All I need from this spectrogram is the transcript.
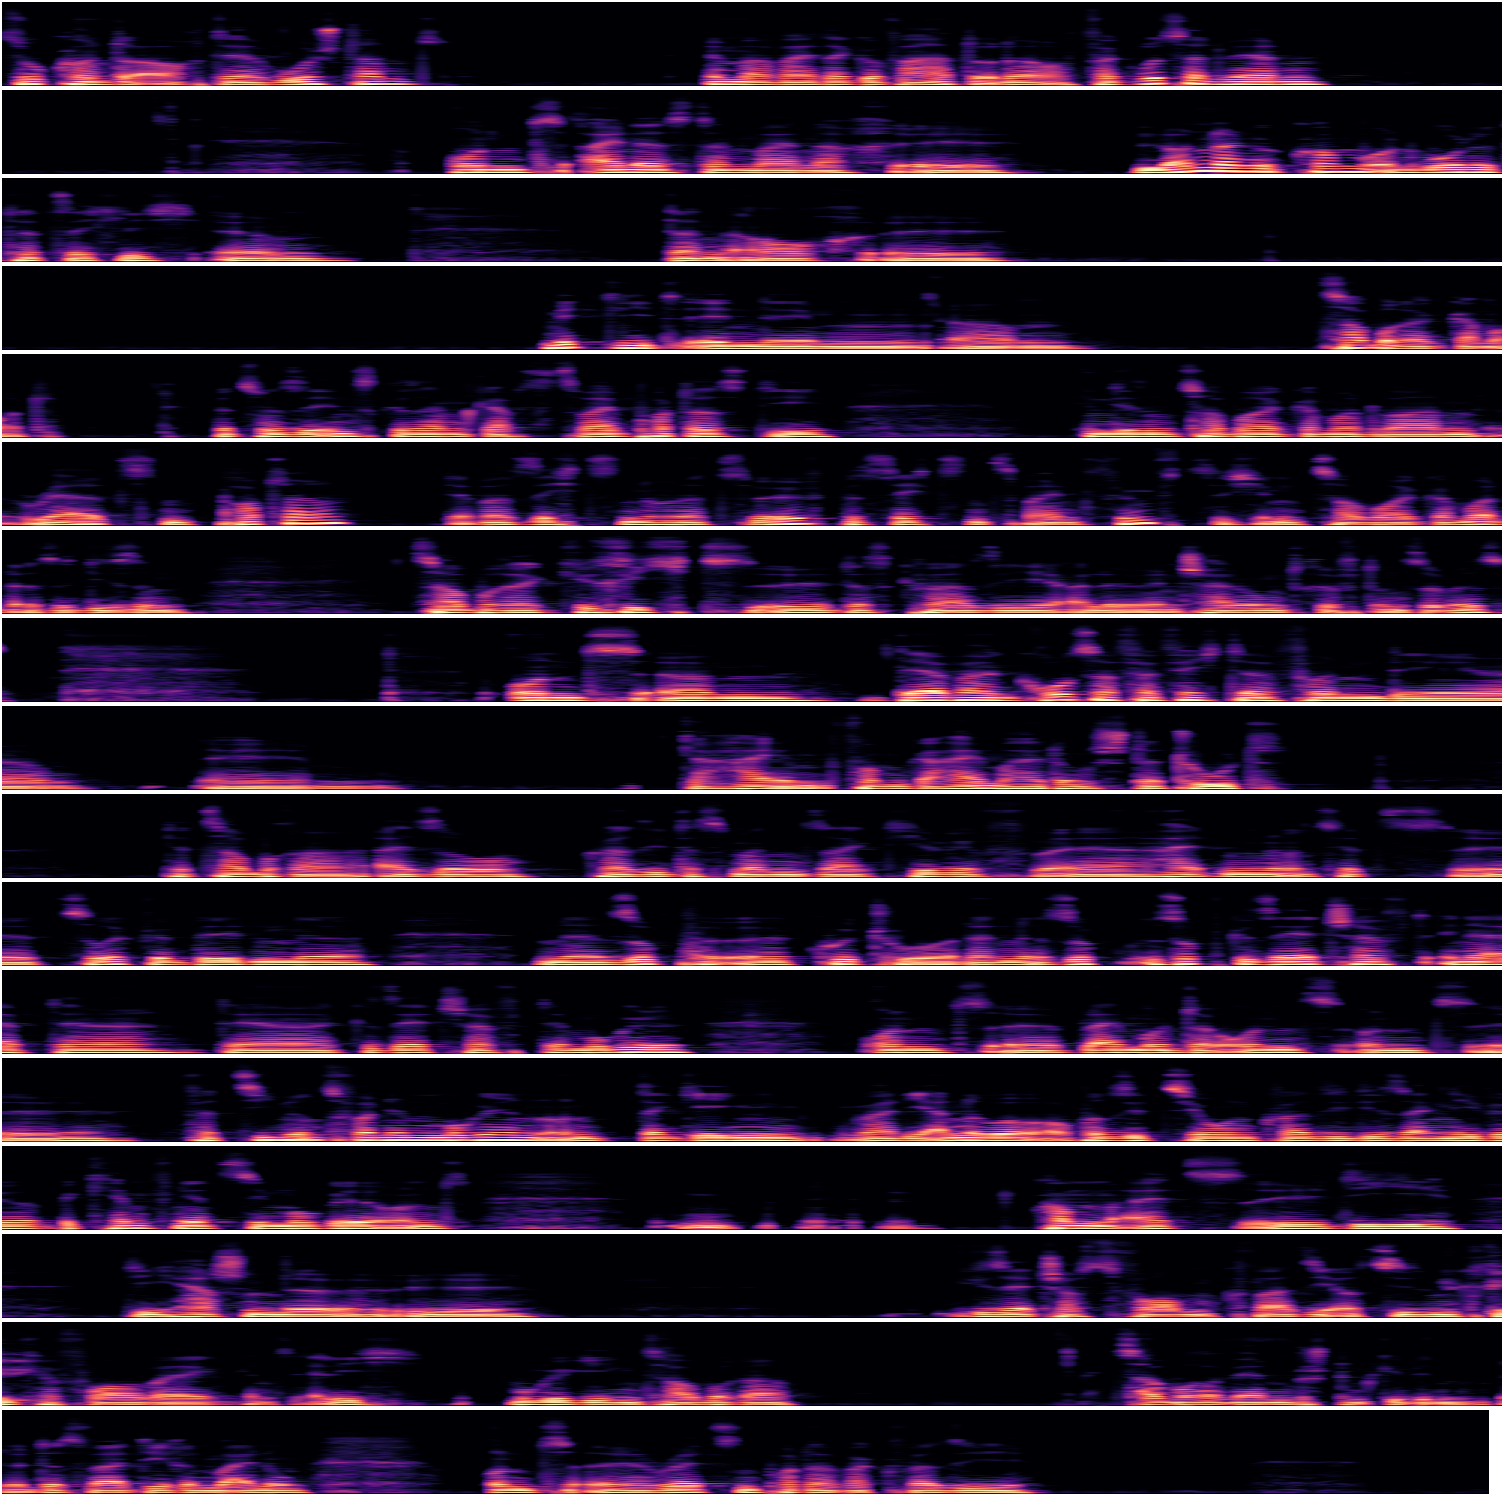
so konnte auch der Wohlstand immer weiter gewahrt oder auch vergrößert werden. Und einer ist dann mal nach äh, London gekommen und wurde tatsächlich ähm, dann auch äh, Mitglied in dem ähm, Zauberer-Gamot. Beziehungsweise insgesamt gab es zwei Potters, die in diesem Zauberer-Gamot waren. Ralston Potter, der war 1612 bis 1652 im Zauberer-Gamot, also diesem Zauberergericht, äh, das quasi alle Entscheidungen trifft und sowas. Und ähm, der war ein großer Verfechter von der ähm, Geheim, vom Geheimhaltungsstatut der Zauberer. Also quasi, dass man sagt, hier, wir äh, halten uns jetzt äh, zurück, wir bilden eine, eine Subkultur oder eine Sub Subgesellschaft innerhalb der, der Gesellschaft der Muggel und äh, bleiben unter uns und äh, verziehen uns vor den Muggeln. Und dagegen war die andere Opposition quasi, die sagen, nee, wir bekämpfen jetzt die Muggel und äh, kommen als äh, die, die herrschende äh, Gesellschaftsform quasi aus diesem Krieg hervor, weil ganz ehrlich, Muggel gegen Zauberer, Zauberer werden bestimmt gewinnen. Das war deren Meinung. Und äh, Redson Potter war quasi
